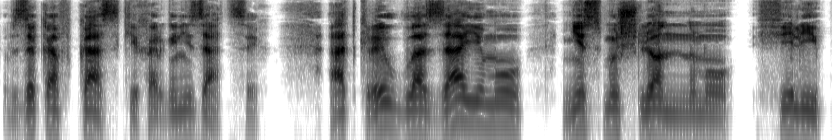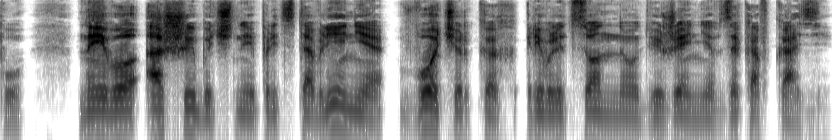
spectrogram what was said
в закавказских организациях, открыл глаза ему, несмышленному Филиппу, на его ошибочные представления в очерках революционного движения в Закавказье.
